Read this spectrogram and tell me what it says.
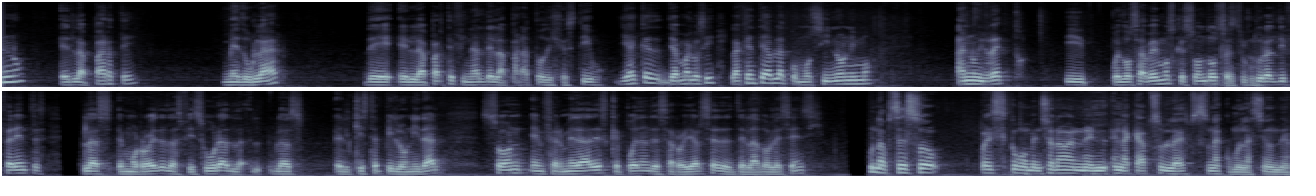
Ano es la parte medular de eh, la parte final del aparato digestivo. Y hay que llamarlo así. La gente habla como sinónimo ano y recto. Y pues lo sabemos que son dos estructuras diferentes. Las hemorroides, las fisuras, la- las- el quiste pilonidal son enfermedades que pueden desarrollarse desde la adolescencia. Un absceso, pues como mencionaban en, el- en la cápsula, es una acumulación de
